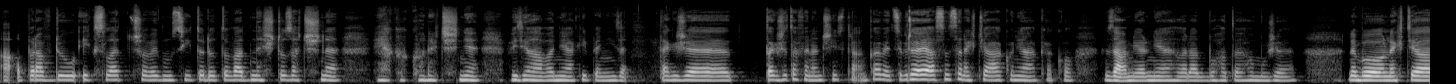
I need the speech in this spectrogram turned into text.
A opravdu x let člověk musí to dotovat, než to začne jako konečně vydělávat nějaký peníze. Takže takže ta finanční stránka věci, protože já jsem se nechtěla jako nějak jako záměrně hledat bohatého muže, nebo nechtěla,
